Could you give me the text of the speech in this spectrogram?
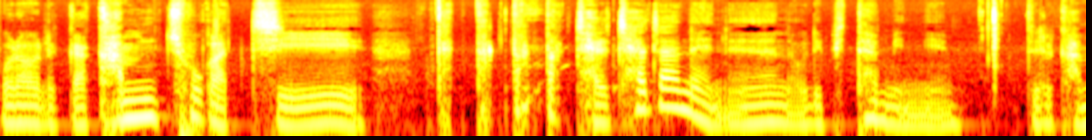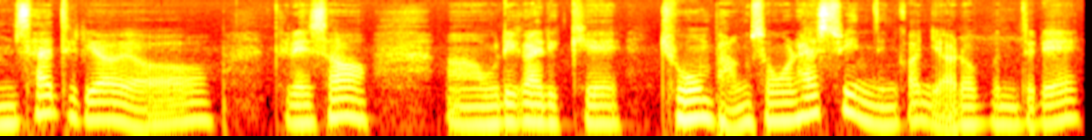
뭐라 그럴까, 감초같이 딱딱딱딱 잘 찾아내는 우리 비타민님. 늘 감사드려요. 그래서 어, 우리가 이렇게 좋은 방송을 할 수 있는 건 여러분들의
